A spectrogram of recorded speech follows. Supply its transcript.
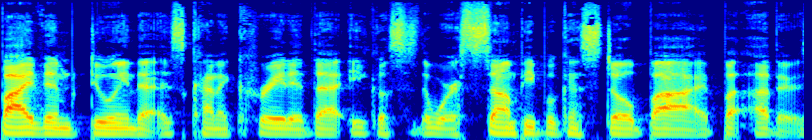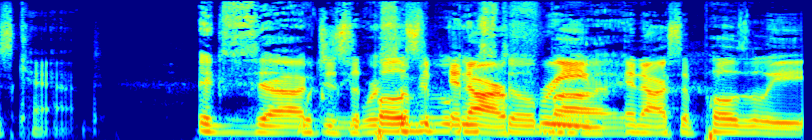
by them doing that, it's kind of created that ecosystem where some people can still buy, but others can't. exactly Which is supposed to in our free buy. in our supposedly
